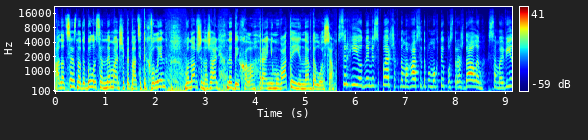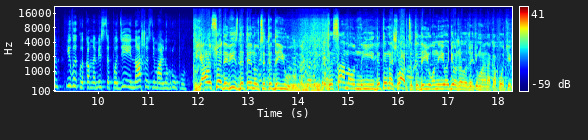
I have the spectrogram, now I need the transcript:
а на це знадобилося не менше 15 хвилин, вона вже, на жаль, не дихала. Реанімувати її не вдалося. Сергій одним із перших намагався допомогти постраждалим. Саме він і викликав на місце події нашу знімальну групу. Я ось сюди віз дитину в ЦТДЮ. Це саме он, і дитина йшла в ЦТДЮ, вони її одежа лежить у мене на капоті.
